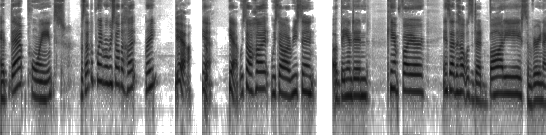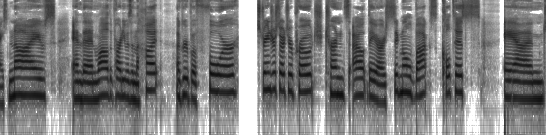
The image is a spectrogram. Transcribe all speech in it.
At that point, was that the point where we saw the hut, right? Yeah. Yeah, Yeah. we saw a hut. We saw a recent abandoned campfire. Inside the hut was a dead body, some very nice knives. And then while the party was in the hut, a group of four strangers start to approach. Turns out they are signal box cultists. And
